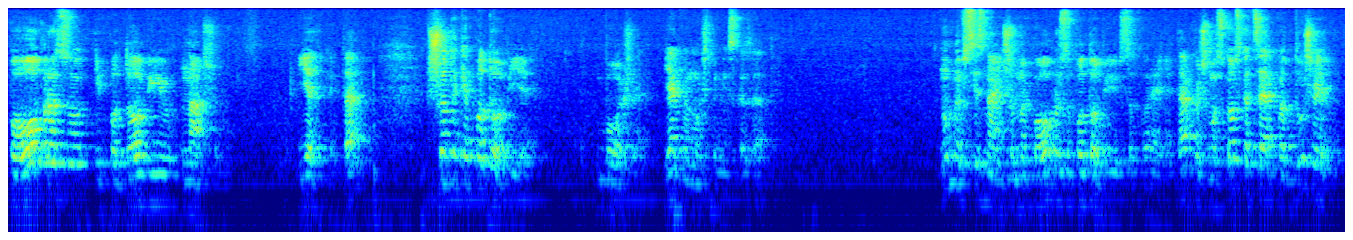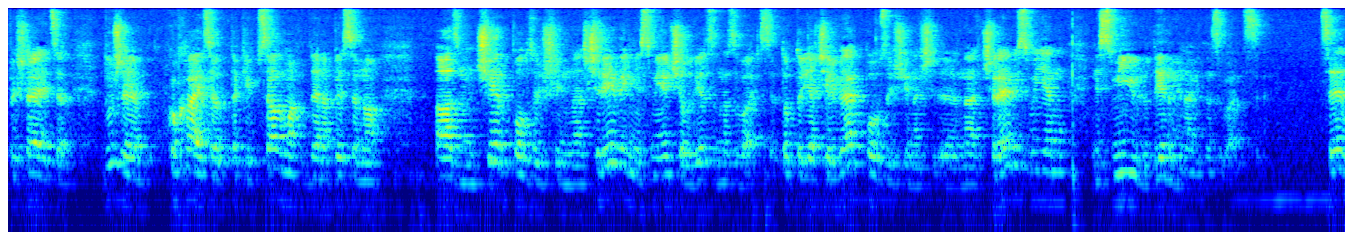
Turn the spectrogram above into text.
по образу і подобію нашому. Є таке, так? Що таке подобіє Боже? Як ви можете мені сказати? Ну, ми всі знаємо, що ми по образу подобію сотворення. Хоч Московська церква дуже пишається, дуже кохається в таких псалмах, де написано Азм чер, повзаючи на чреві, не смію чоловіцем називатися. Тобто я черв'як, повзаючи на, чреві своєму, не смію людиною навіть називатися. Це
